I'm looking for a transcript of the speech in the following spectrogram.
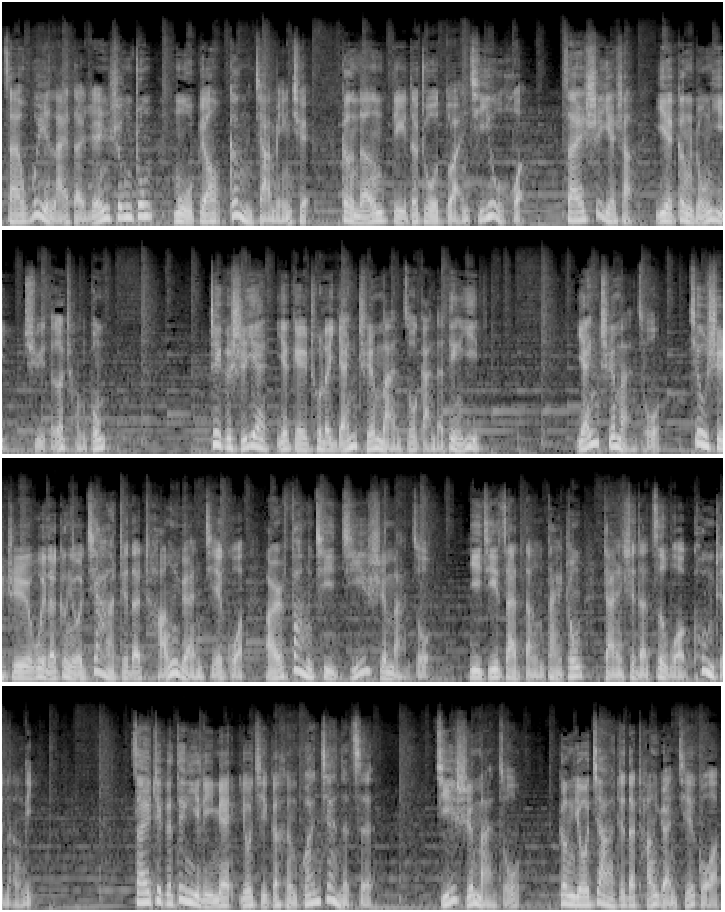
在未来的人生中目标更加明确，更能抵得住短期诱惑，在事业上也更容易取得成功。这个实验也给出了延迟满足感的定义：延迟满足就是指为了更有价值的长远结果而放弃及时满足，以及在等待中展示的自我控制能力。在这个定义里面有几个很关键的词：及时满足、更有价值的长远结果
